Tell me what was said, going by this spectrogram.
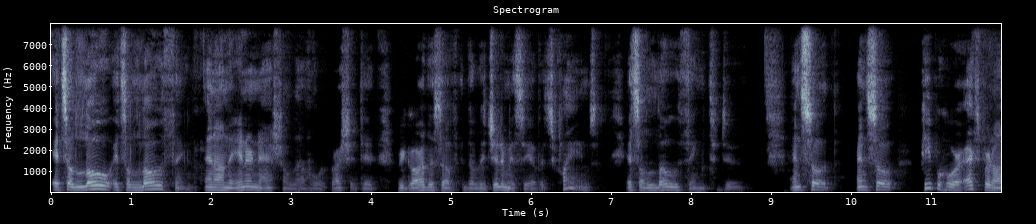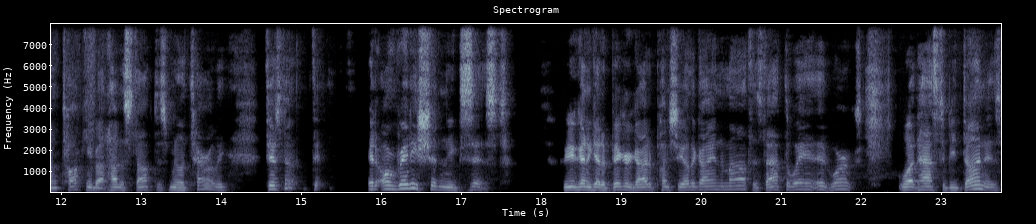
it's a low it's a low thing, and on the international level, what Russia did, regardless of the legitimacy of its claims, it's a low thing to do, and so and so people who are expert on talking about how to stop this militarily, there's no it already shouldn't exist. Are you going to get a bigger guy to punch the other guy in the mouth? Is that the way it works? What has to be done is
